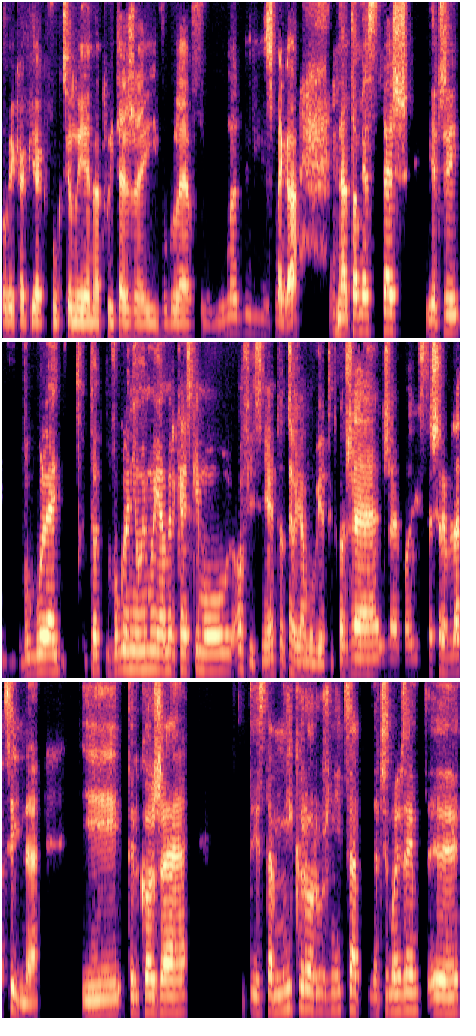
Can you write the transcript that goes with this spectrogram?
człowieka, jak funkcjonuje na Twitterze i w ogóle no, jest mega. Natomiast też, czy w ogóle to w ogóle nie ujmuje amerykańskiemu Office, nie? To, co tak. ja mówię, tylko że, że bo jest też rewelacyjne i tylko, że jest tam mikro różnica, znaczy moim zdaniem yy,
